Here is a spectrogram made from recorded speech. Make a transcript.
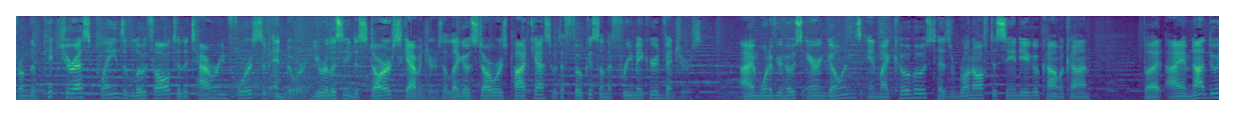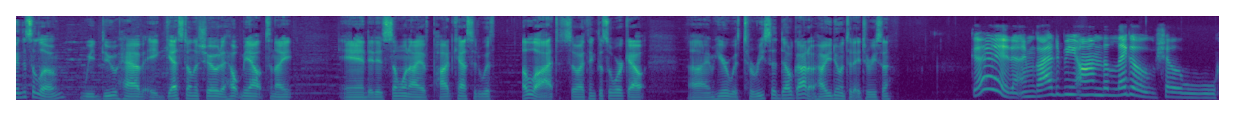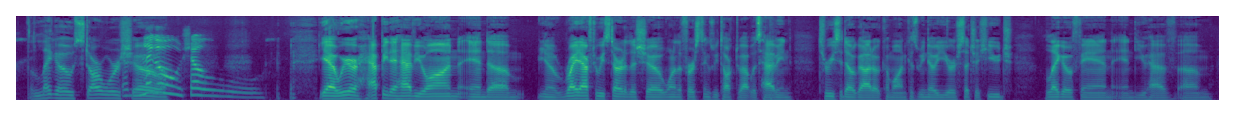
From the picturesque plains of Lothal to the towering forests of Endor, you are listening to Star Scavengers, a LEGO Star Wars podcast with a focus on the Freemaker adventures. I am one of your hosts, Aaron Goins, and my co host has run off to San Diego Comic Con, but I am not doing this alone. We do have a guest on the show to help me out tonight, and it is someone I have podcasted with a lot, so I think this will work out. Uh, I'm here with Teresa Delgado. How are you doing today, Teresa? Good. I'm glad to be on the Lego show. The Lego Star Wars The show. Lego show. Yeah, we are happy to have you on. And, um, you know, right after we started the show, one of the first things we talked about was having Teresa Delgado come on because we know you're such a huge Lego fan and you have um,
